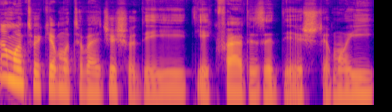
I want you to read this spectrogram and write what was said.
همانطور که متوجه شده اید یک فرد ضد اجتماعی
